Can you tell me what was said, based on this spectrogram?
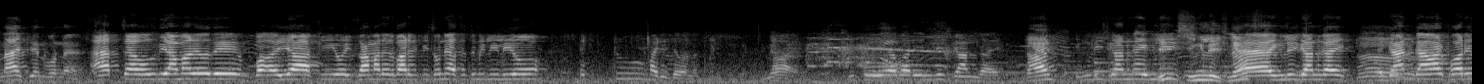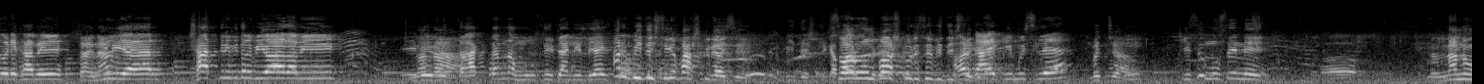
নাই কিনবো না? আচ্ছা হলদি আমার ওদের বা- ইয়া কি ওই জামালের বাড়ির পিছনে আছে তুমি লিলিও। একটু মারি দেওয়া লাগবে। হয়। কিন্তু আবার ইংলিশ গান গায়। তাই? ইংলিশ গান গায় ইংলিশ। ইংলিশ না? হ্যাঁ ইংলিশ গান গায়। গান গাওয়ার পরই ওটা খাবে। তাই না? ক্লিয়ার সাতটির ভিতরে বিয়ে না। ডাক্তার না মুসি টানি লিয়াই আরে বিদেশ থেকে পাস করে আইছে। বিদেশ থেকে চরম পাস পাস করেছে বিদেশ আর গায়ে কি মুছলে বাচ্চা। কিছু মুসি নেই। নানু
